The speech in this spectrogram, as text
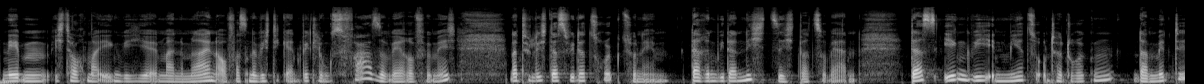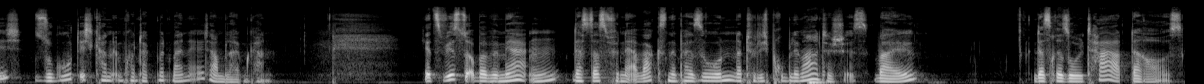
neben ich tauche mal irgendwie hier in meinem Nein auf, was eine wichtige Entwicklungsphase wäre für mich, natürlich das wieder zurückzunehmen, darin wieder nicht sichtbar zu werden, das irgendwie in mir zu unterdrücken, damit ich so gut ich kann im Kontakt mit meinen Eltern bleiben kann. Jetzt wirst du aber bemerken, dass das für eine erwachsene Person natürlich problematisch ist, weil das Resultat daraus,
